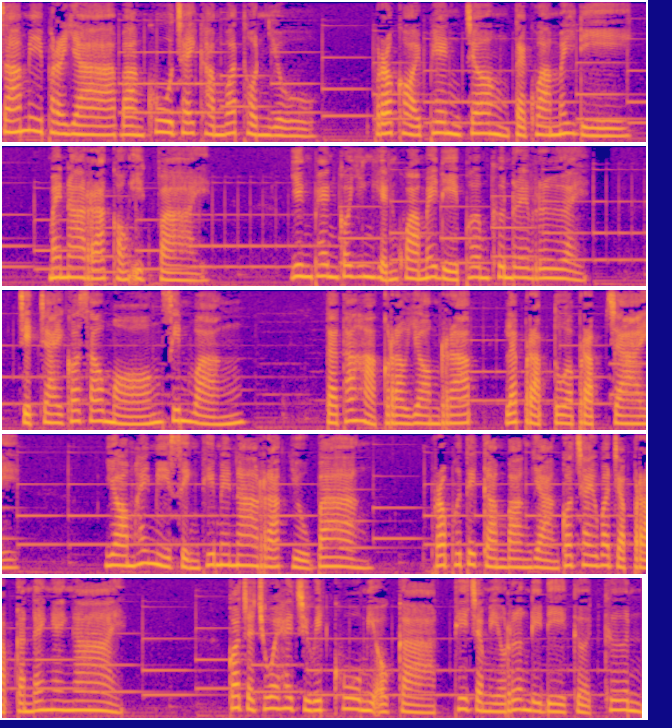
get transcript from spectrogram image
สามีภรรยาบางคู่ใช้คำว่าทนอยู่ เพราะคอยเพ่งจ้องแต่ความไม่ดี ไม่น่ารักของอีกฝ่าย ยิ่งเพ่งก็ยิ่งเห็นความไม่ดีเพิ่มขึ้นเรื่อยๆ จิตใจก็เศร้าหมอง สิ้นหวัง แต่ถ้าหากเรายอมรับและปรับตัวปรับใจ ยอมให้มีสิ่งที่ไม่น่ารักอยู่บ้าง เพราะพฤติกรรมบางอย่างก็ใช่ว่าจะปรับกันได้ง่าย ๆ ก็จะช่วยให้ชีวิตคู่มีโอกาสที่จะมีเรื่องดีๆ เกิดขึ้น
